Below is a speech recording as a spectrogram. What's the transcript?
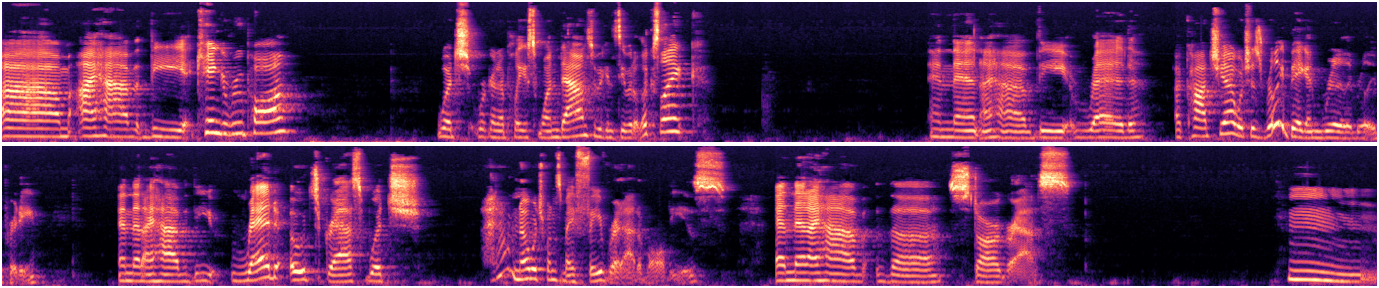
Um, I have the kangaroo paw, which we're going to place one down so we can see what it looks like. And then I have the red acacia, which is really big and really, really pretty. And then I have the red oats grass, which I don't know which one's my favorite out of all these. And then I have the star grass. Hmm,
